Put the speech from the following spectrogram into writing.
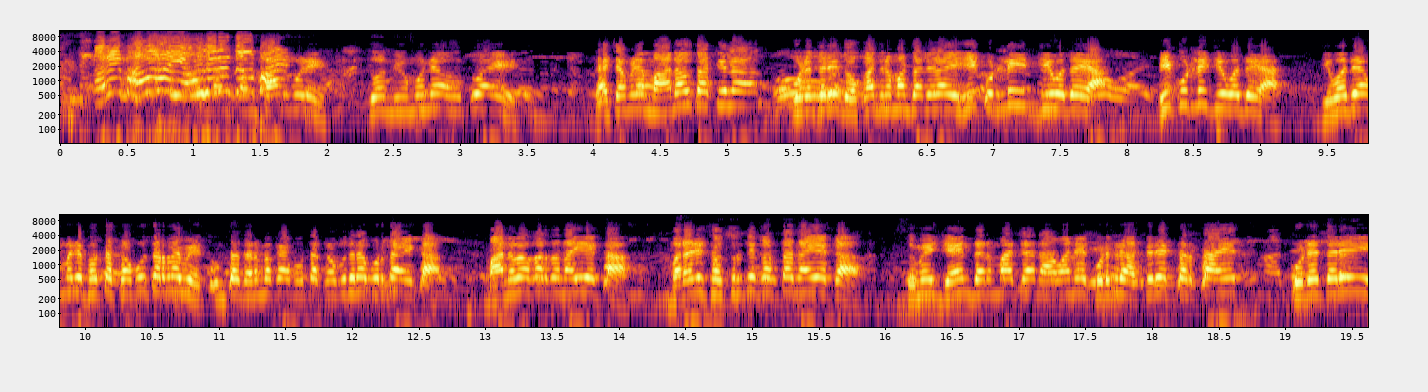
अरे भाऊ. जो न्यूमोनिया होतो आहे त्याच्यामुळे मानव जातीला कुठेतरी धोका निर्माण झालेला आहे. ही कुठली जीवदया? ही कुठली जीवदया? जीवदया म्हणजे फक्त कबूतर नव्हे. तुमचा धर्म काय? फक्त कबुतरापुरता आहे का? मानवाकरता नाहीये का? मराठी संस्कृती करता नाहीये का? तुम्ही जैन धर्माच्या नावाने कुठेतरी अतिरेक करतायत. कुठेतरी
